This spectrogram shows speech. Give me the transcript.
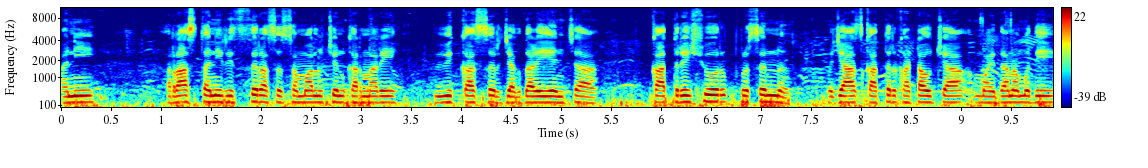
आणि राजस्थानी रितसर असं समालोचन करणारे विकास सर जगदाळे यांचा कात्रेश्वर प्रसन्न म्हणजे आज कातर खटावच्या मैदानामध्ये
